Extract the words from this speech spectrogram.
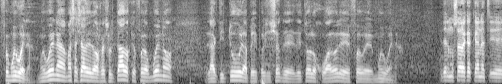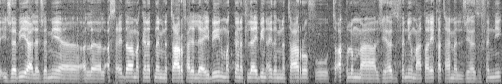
fue muy buena, muy buena, más allá de los resultados que fueron buenos, la actitud, la predisposición de, de todos los jugadores fue muy buena. إذا المشاركة كانت إيجابية على جميع الأصعدة مكنتنا من التعرف على اللاعبين ومكنت اللاعبين أيضا من التعرف والتأقلم مع الجهاز الفني ومع طريقة عمل الجهاز الفني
